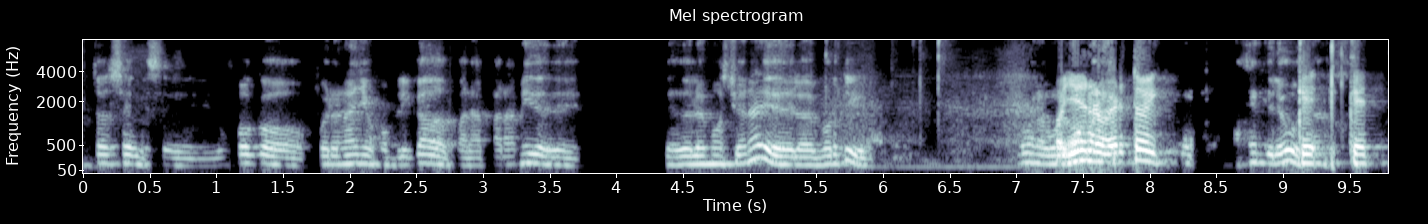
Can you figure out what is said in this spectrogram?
entonces, eh, un poco fueron años complicados para, para mí desde, desde lo emocional y desde lo deportivo. Bueno, Oye, Roberto, ¿y a la gente le gusta. ¿qué, ¿no? qué-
